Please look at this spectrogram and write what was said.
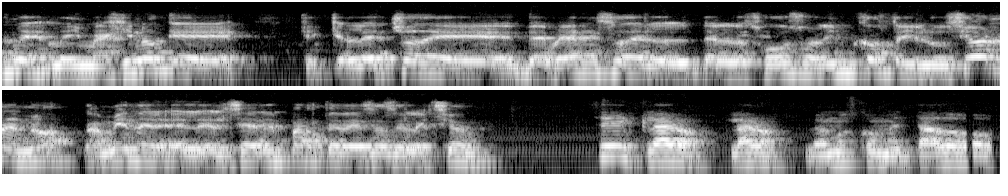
Me, imagino que, que, el hecho de, de ver eso de los Juegos Olímpicos te ilusiona, ¿no? También el, el, ser parte de esa selección. Sí, claro, claro. Lo hemos comentado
